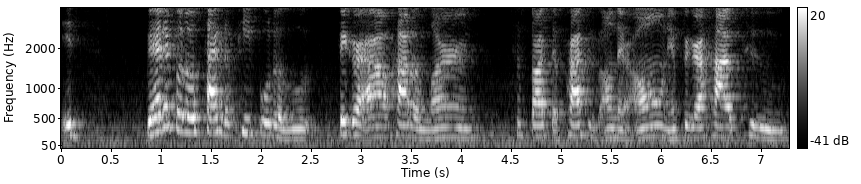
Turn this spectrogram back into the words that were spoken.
it's better for those type of people to figure out how to learn to start the process on their own and figure out how to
